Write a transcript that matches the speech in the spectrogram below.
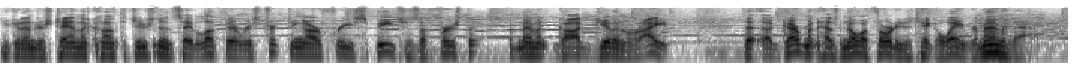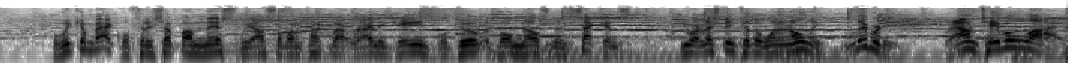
you can understand the Constitution and say, look, they're restricting our free speech as a First Amendment God given right that a government has no authority to take away. Remember that. When we come back, we'll finish up on this. We also want to talk about Riley Gaines. We'll do it with Lowell Nelson in seconds. You are listening to the one and only Liberty Roundtable Live.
